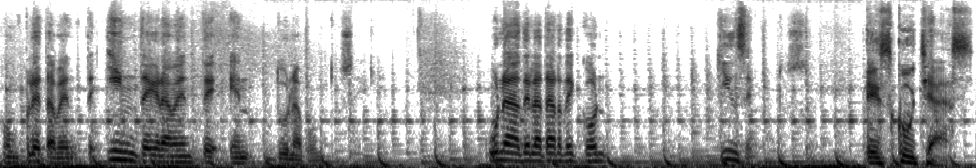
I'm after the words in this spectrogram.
completamente, íntegramente en duna.cl. Una de la tarde con 15 minutos. Escuchas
